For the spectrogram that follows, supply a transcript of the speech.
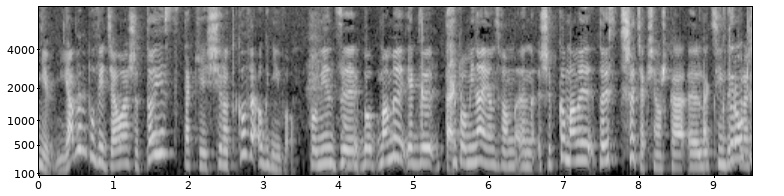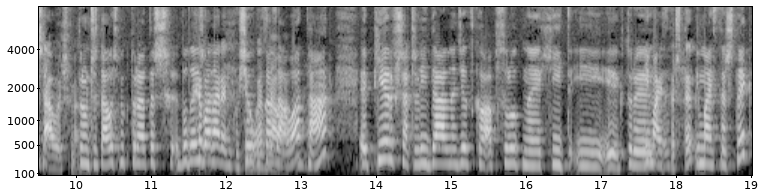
nie wiem, ja bym powiedziała, że to jest takie środkowe ogniwo pomiędzy, bo mamy jakby, Tak. przypominając wam szybko, mamy, to jest trzecia książka e, Tak, Lucindy, którą która czytałyśmy. Się, którą czytałyśmy, która też bodajże Chyba na rynku się ukazała. Mhm. tak. E, Pierwsza, czyli Idealne Dziecko, absolutny hit i, i który... I majstersztyk. I majstersztyk.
